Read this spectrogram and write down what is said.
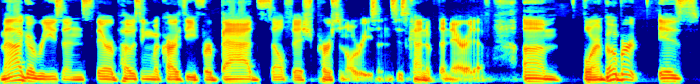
MAGA reasons, they're opposing McCarthy for bad, selfish, personal reasons. Is kind of the narrative. Um, Lauren Boebert is,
